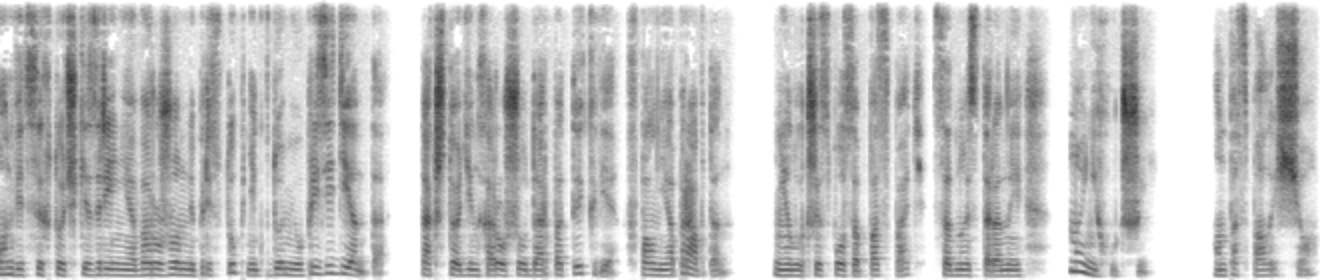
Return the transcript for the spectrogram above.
Он ведь с их точки зрения вооруженный преступник в доме у президента. Так что один хороший удар по тыкве вполне оправдан. Не лучший способ поспать, с одной стороны, но и не худший. Он поспал еще.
